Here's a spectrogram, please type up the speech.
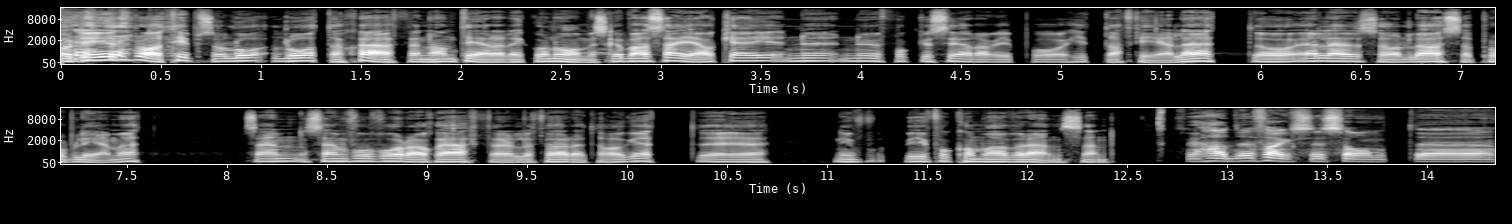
och det är ett bra tips att lå- låta chefen hantera det ekonomiska. Bara säga okej, nu, nu fokuserar vi på att hitta felet och, eller så lösa problemet. Sen, sen får våra chefer eller företaget, eh, ni, vi får komma överens sen. Vi hade faktiskt ett sånt eh,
